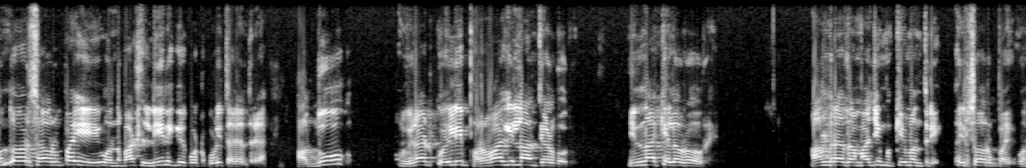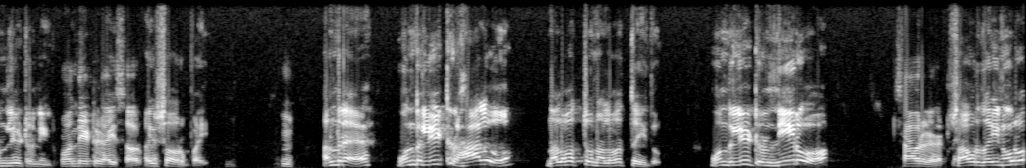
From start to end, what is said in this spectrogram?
ಒಂದೂವರೆ ಸಾವಿರ ರೂಪಾಯಿ ಒಂದು ಬಾಟ್ಲ್ ನೀರಿಗೆ ಕೊಟ್ಟು ಕುಡಿತಾರೆ ಅಂದ್ರೆ ಅದು ವಿರಾಟ್ ಕೊಹ್ಲಿ ಪರವಾಗಿಲ್ಲ ಅಂತ ಹೇಳ್ಬೋದು. ಇನ್ನ ಕೆಲವರು ಅವ್ರೆ. ಆಂಧ್ರದ ಮಾಜಿ ಮುಖ್ಯಮಂತ್ರಿ ಐದು ಸಾವಿರ ರೂಪಾಯಿ ಒಂದು ಲೀಟರ್ ನೀರು. ಒಂದ್ ಲೀಟರ್ ಐದು ಸಾವಿರ ಐದು ಸಾವಿರ ರೂಪಾಯಿ. ಅಂದ್ರೆ ಒಂದು ಲೀಟರ್ ಹಾಲು ನಲವತ್ತು ನಲವತ್ತೈದು. ಒಂದು ಲೀಟರ್ ನೀರು ಸಾವಿರ ಸಾವಿರದ ಐನೂರು.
